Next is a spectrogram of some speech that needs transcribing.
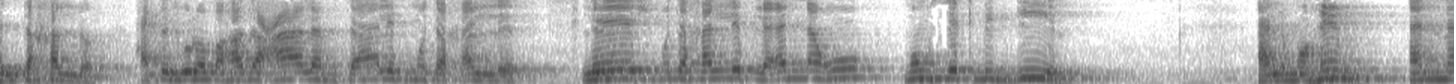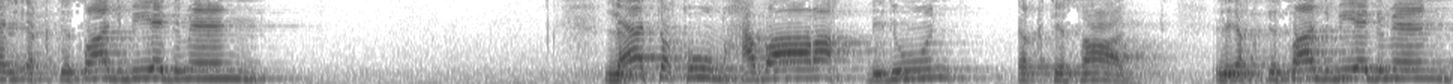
التخلف. حتى تقول والله هذا عالم ثالث متخلف. ليش متخلف؟ لأنه ممسك بالدين. المهم أن الاقتصاد بيد من؟ لا تقوم حضارة بدون اقتصاد. الاقتصاد بيد من؟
